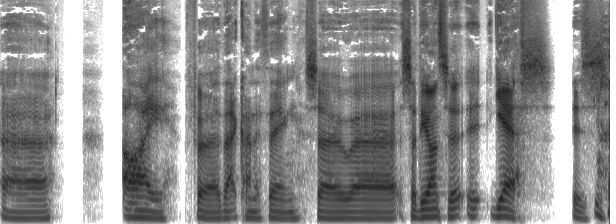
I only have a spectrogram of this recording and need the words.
uh eye for that kind of thing. So uh so the answer i- yes is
